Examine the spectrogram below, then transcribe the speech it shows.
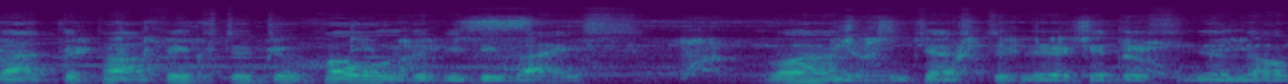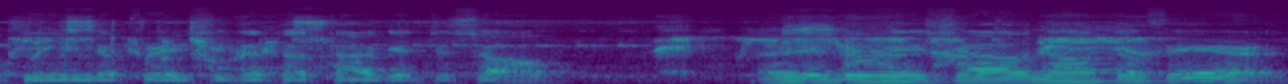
but the perfect to hold the device. One, just to look at this, no being the place that the target so. And we shall not fear,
